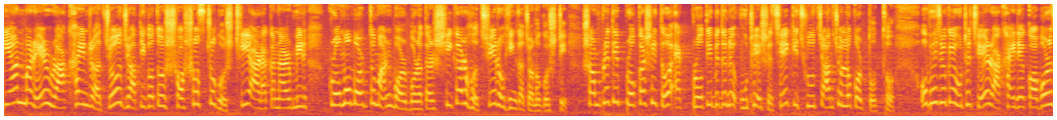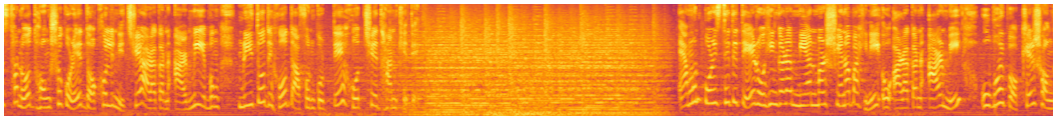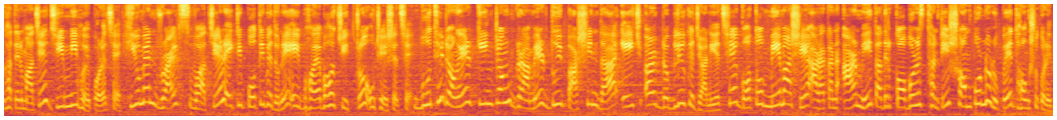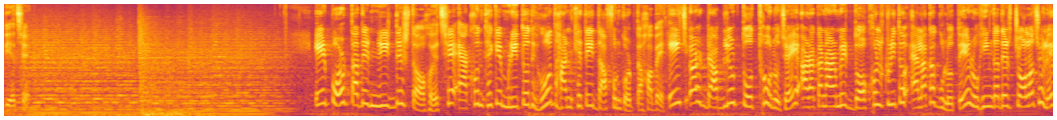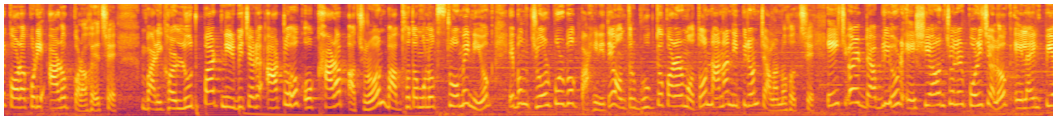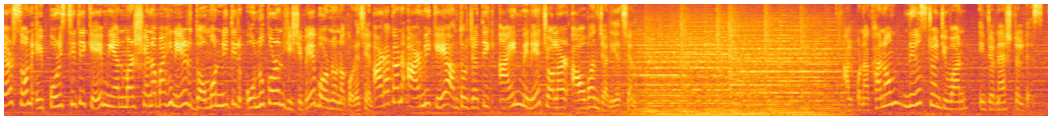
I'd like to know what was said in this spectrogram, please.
মিয়ানমারের রাখাইন রাজ্য জাতিগত সশস্ত্র গোষ্ঠী আরাকান আর্মির ক্রমবর্ধমান বর্বরতার শিকার হচ্ছে রোহিঙ্গা জনগোষ্ঠী। সম্প্রতি প্রকাশিত এক প্রতিবেদনে উঠে এসেছে কিছু চাঞ্চল্যকর তথ্য। অভিযোগে উঠেছে, রাখাইনে কবরস্থানও ধ্বংস করে দখলে নিচ্ছে আরাকান আর্মি এবং মৃতদেহ দাফন করতে হচ্ছে ধান খেতে এমন রোহিঙ্গারা মিয়ানমার সেনাবাহিনী ও আরাকান আর্মি উভয় পক্ষের সংঘাতের মাঝে জিম্মি হয়ে পড়েছে। হিউম্যান রাইটস ওয়াচের একটি প্রতিবেদনে এই ভয়াবহ চিত্র উঠে এসেছে। বুথিডংয়ের কিংটং গ্রামের দুই বাসিন্দা এইচ আর কে জানিয়েছে, গত মে মাসে আরাকান আর্মি তাদের কবরস্থানটি সম্পূর্ণরূপে ধ্বংস করে দিয়েছে। এরপর তাদের নির্দেশ দেওয়া হয়েছে, এখন থেকে মৃতদেহ ধান খেতেই দাফন করতে হবে। এইচ আর ডাব্লিউর তথ্য অনুযায়ী আরাকান আর্মির দখলকৃত এলাকাগুলোতে রোহিঙ্গাদের চলাচলে কড়াকড়ি আরোপ করা হয়েছে। বাড়িঘর লুটপাট, নির্বিচারে আটক ও খারাপ আচরণ, বাধ্যতামূলক শ্রমে নিয়োগ এবং জোরপূর্বক বাহিনীতে অন্তর্ভুক্ত করার মতো নানা নিপীড়ন চালানো হচ্ছে। এইচ আর ডাব্লিউর এশিয়া অঞ্চলের পরিচালক এলাইন পিয়ারসন এই পরিস্থিতিকে মিয়ানমার সেনাবাহিনীর দমন নীতির অনুকরণ হিসেবে বর্ণনা করেছেন। আরাকান আর্মিকে আন্তর্জাতিক আইন মেনে চলার আহ্বান জানিয়েছেন। Alpana Khanam news twenty one international desk.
